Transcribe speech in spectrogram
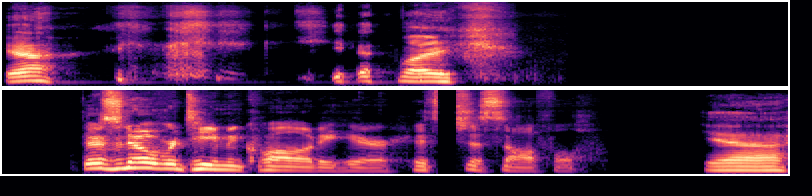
Yeah. yeah. Like, there's no redeeming quality here. It's just awful. Yeah.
